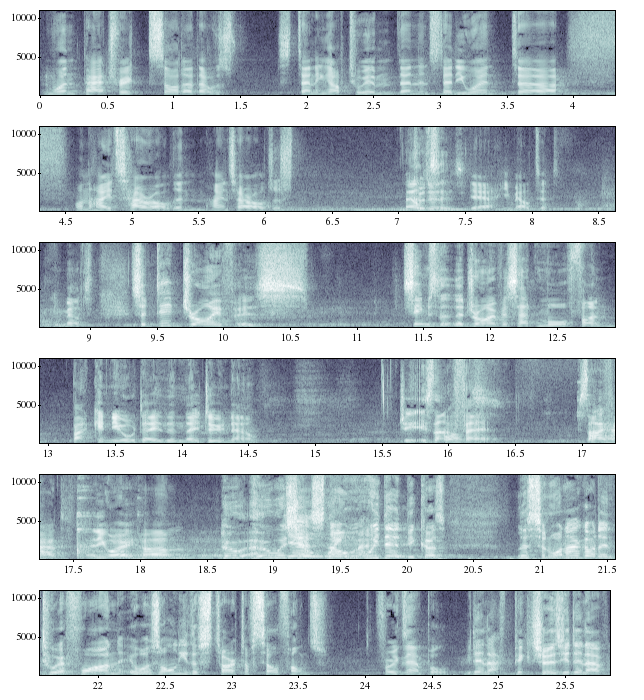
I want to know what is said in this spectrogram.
and when Patrick saw that I was standing up to him, then instead he went uh, on Heinz Harald, and Heinz Harald just melted. Yeah, he melted. He melted. So, did drivers? Seems that the drivers had more fun back in your day than they do now. Is that well, fair? I had anyway. Um, who who was yes, your no, we did because listen, when I got into F1, it was only the start of cell phones. For example, you didn't have pictures, you didn't have.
